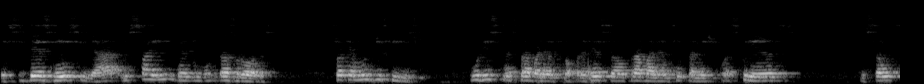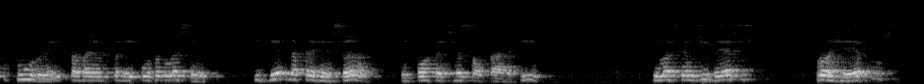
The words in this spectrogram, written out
é, se desvencilhar e sair né, do mundo das drogas. Só que é muito difícil. Por isso nós trabalhamos com a prevenção, trabalhamos juntamente com as crianças, que são o futuro, né? e trabalhamos também com os adolescentes. E dentro da prevenção, é importante ressaltar aqui que nós temos diversos projetos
